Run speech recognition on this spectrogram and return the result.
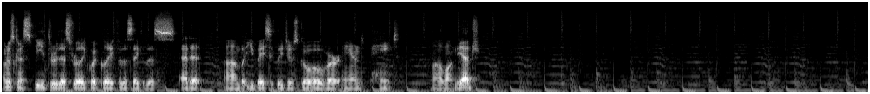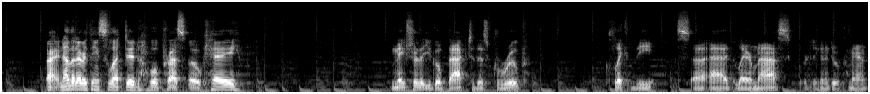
I'm just gonna speed through this really quickly for the sake of this edit, um, but you basically just go over and paint uh, along the edge. All right, now that everything's selected, we'll press okay. Make sure that you go back to this group Click the uh, add layer mask. We're going to do a command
